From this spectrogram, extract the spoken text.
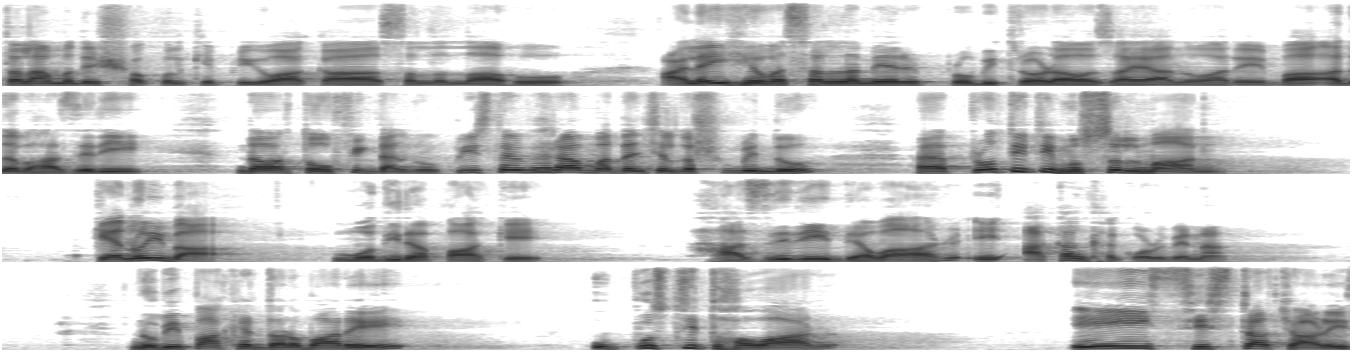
তালা আমাদের সকলকে প্রিয় আকা সাল্লাহ আলাইহে ওয়াসাল্লামের পবিত্র রাওজায় আনোয়ারে বা আদব হাজিরি দেওয়ার তৌফিক দান করুক। প্রিয় ইসলামী ভাইরা মাদানশীল দর্শকবৃন্দু প্রতিটি মুসলমান কেনই বা মদিনা পাকে হাজিরি দেওয়ার এই আকাঙ্ক্ষা করবে না? নবী পাকের দরবারে উপস্থিত হওয়ার এই শিষ্টাচার, এই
